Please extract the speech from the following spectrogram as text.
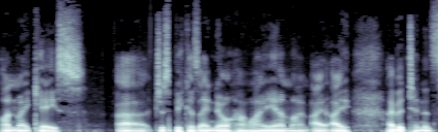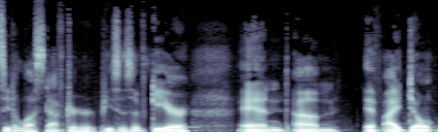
on my case, uh, just because I know how I am. I, I I have a tendency to lust after pieces of gear, and um, if I don't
